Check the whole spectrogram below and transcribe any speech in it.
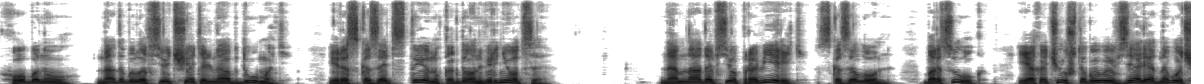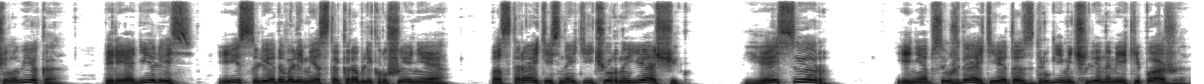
Хобану надо было все тщательно обдумать и рассказать Стэну, когда он вернется. «Нам надо все проверить», — сказал он. «Барсук, я хочу, чтобы вы взяли одного человека, переоделись и исследовали место кораблекрушения. Постарайтесь найти черный ящик». «Есть, сэр», и не обсуждайте это с другими членами экипажа.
